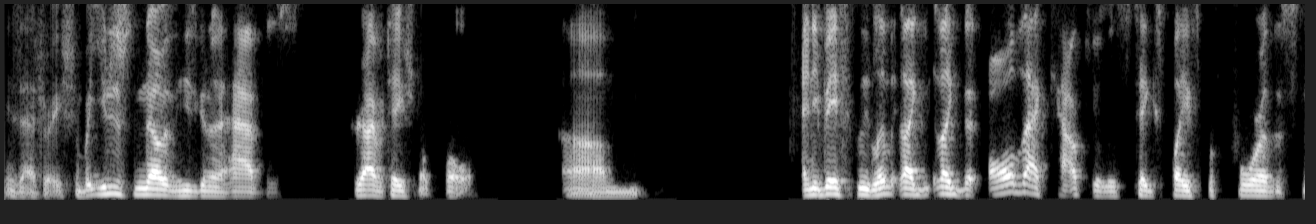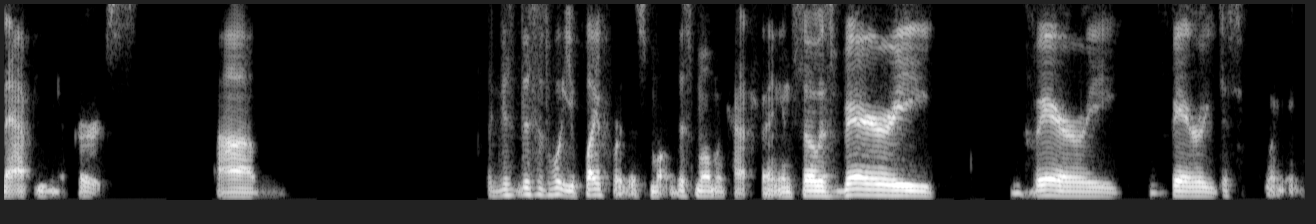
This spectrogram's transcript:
exaggeration, but you just know that he's going to have this gravitational pull. Um, and you basically live like like the, all that calculus takes place before the snap even occurs. Um, like this, this is what you play for this mo- this moment kind of thing, and so it's very, very, very disappointing,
